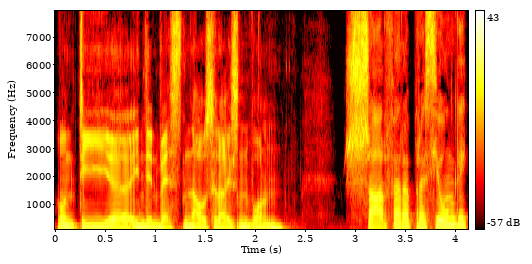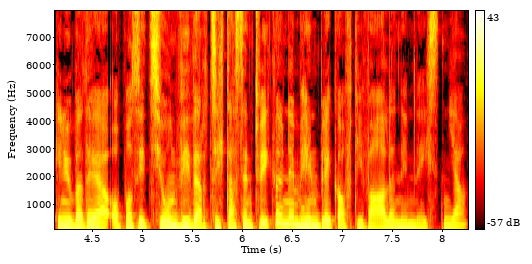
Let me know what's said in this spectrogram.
und die äh, in den Westen ausreisen wollen? Scharfe Repression gegenüber der Opposition. Wie wird sich das entwickeln im Hinblick auf die Wahlen im nächsten Jahr?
